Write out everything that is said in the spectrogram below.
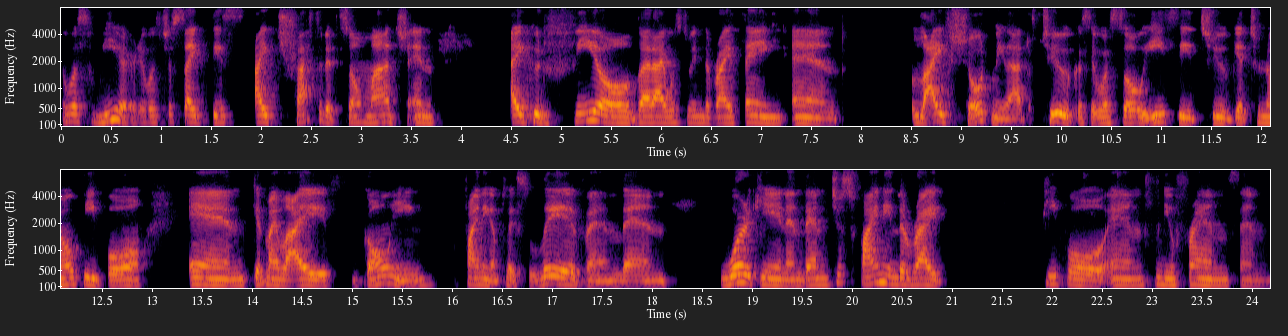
It was weird. It was just like this, I trusted it so much and I could feel that I was doing the right thing. And life showed me that too, because it was so easy to get to know people and get my life going, finding a place to live and then working and then just finding the right people and new friends and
